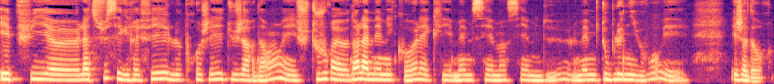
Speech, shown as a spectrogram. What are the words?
Et puis euh, là-dessus c'est greffé le projet du jardin et je suis toujours euh, dans la même école avec les mêmes CM1 CM2 le même double niveau et, et j'adore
